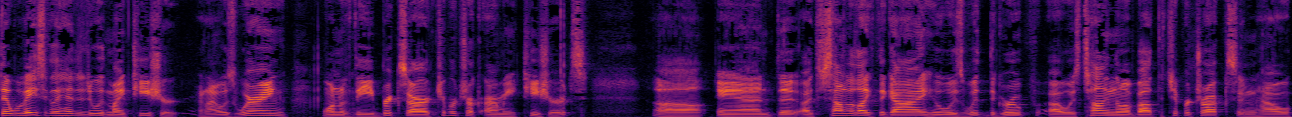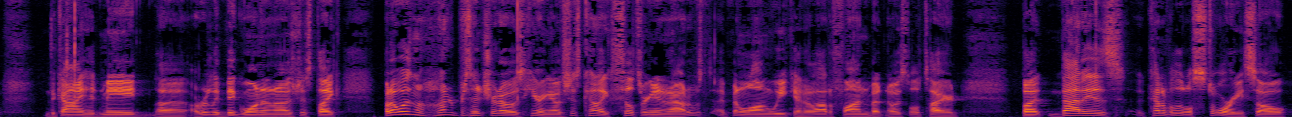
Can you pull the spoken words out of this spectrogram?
that basically had to do with my t shirt. And I was wearing one of the BrickTsar Tipper Truck Army t shirts. Uh, and the, it sounded like the guy who was with the group uh, was telling them about the tipper trucks and how the guy had made uh, a really big one. And I was just like, but I wasn't 100% sure what I was hearing. I was just kind of like filtering in and out. It was, it's been a long week. I had a lot of fun, but I was a little tired. But that is kind of a little story. So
